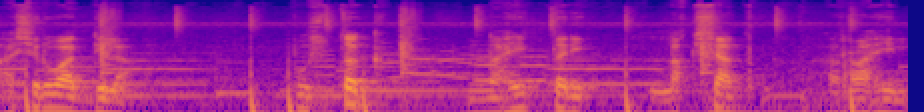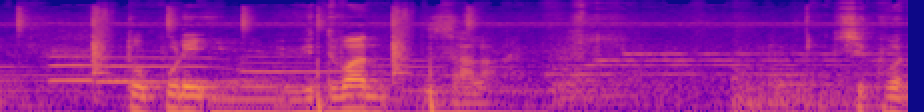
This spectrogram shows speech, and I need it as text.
आशीर्वाद दिला. पुस्तक नाही तरी लक्षात राहील. तो पुढे विद्वान झाला. शिकवण.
